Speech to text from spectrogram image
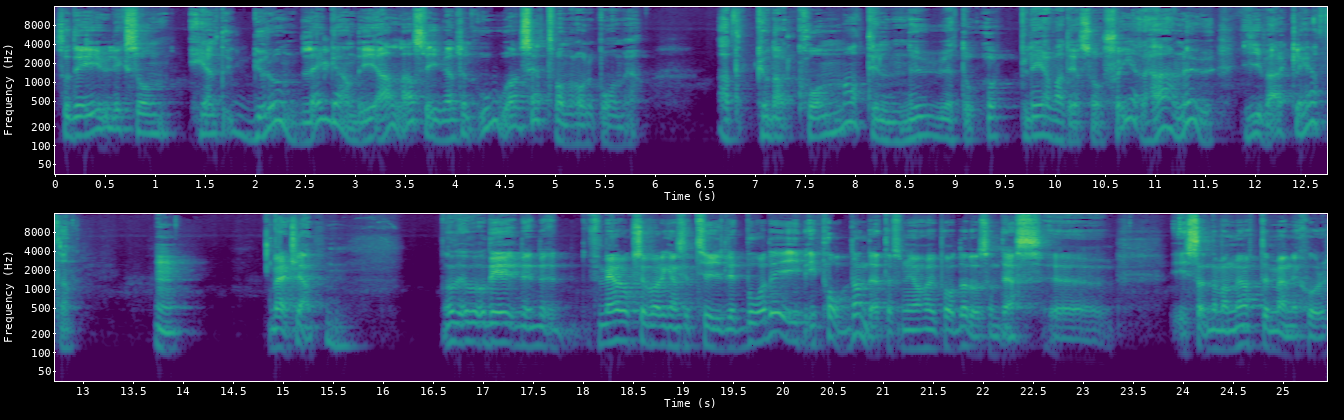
Så det är ju liksom helt grundläggande i allas liv egentligen oavsett vad man håller på med. Att kunna komma till nuet och uppleva det som sker här nu i verkligheten. Verkligen. Och, och det, det, för mig har det också varit ganska tydligt både i, i poddandet eftersom jag har ju poddat då sedan dess. Eh, i, när man möter människor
